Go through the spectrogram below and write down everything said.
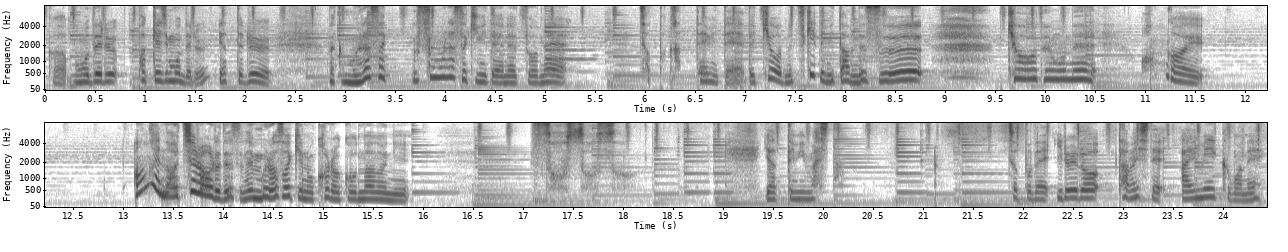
かモデルパッケージモデルやってるなんか紫薄紫みたいなやつをねちょっと買ってみてで今日ねつけてみたんです。今日でもね案外案外ナチュラルですね紫のカラコンなのに。やってみました。ちょっとねいろいろ試してアイメイクもね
